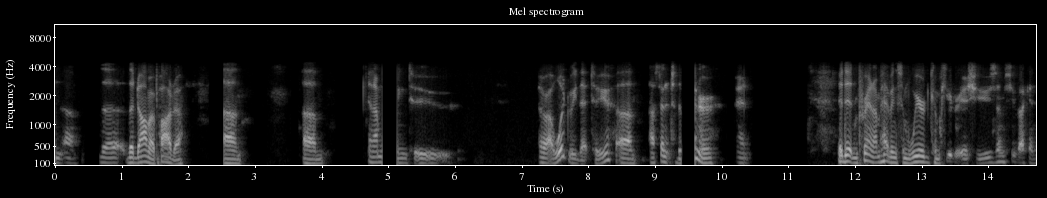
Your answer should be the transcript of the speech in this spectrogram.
in uh, the, the Dhammapada, um, um, and I'm going to, or I would read that to you. Uh, I sent it to the printer, and it didn't print. I'm having some weird computer issues. Let me see if I can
